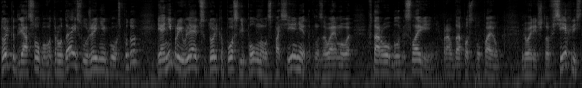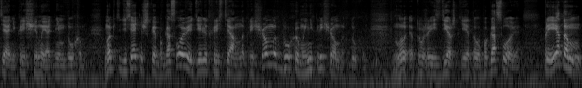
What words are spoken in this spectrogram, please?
только для особого труда и служения Господу, и они проявляются только после полного спасения, так называемого второго благословения. Правда, апостол Павел говорит, что все христиане крещены одним духом, но пятидесятническое богословие делит христиан на крещенных духом и некрещенных духом. Но это уже издержки этого богословия. При этом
